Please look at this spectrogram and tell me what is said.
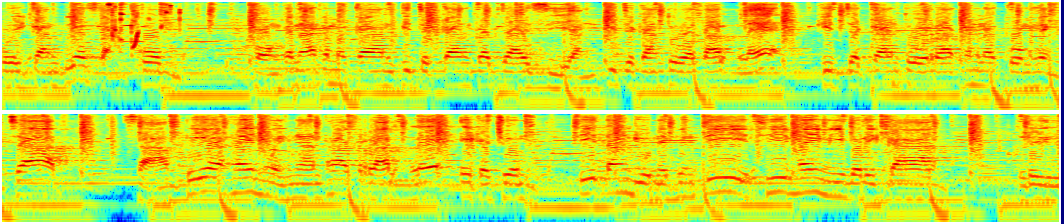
บริการเพื่อสังคม ของคณะกรรมการกิจการกระจายเสียง กิจการโทรทัศน์ และกิจการโทรคมนาคมแห่งชาติ 3. เพื่อให้หน่วยงานภาครัฐ และเอกชนที่ตั้งอยู่ในพื้นที่ที่ไม่มีบริการ หรือ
